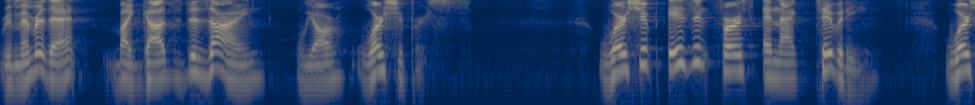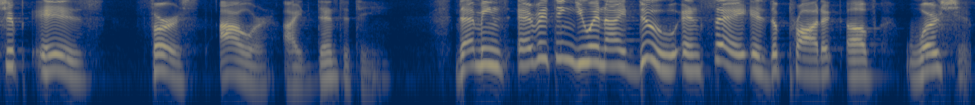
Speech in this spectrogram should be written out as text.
Remember that by God's design, we are worshipers. Worship isn't first an activity, worship is first our identity. That means everything you and I do and say is the product of worship.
